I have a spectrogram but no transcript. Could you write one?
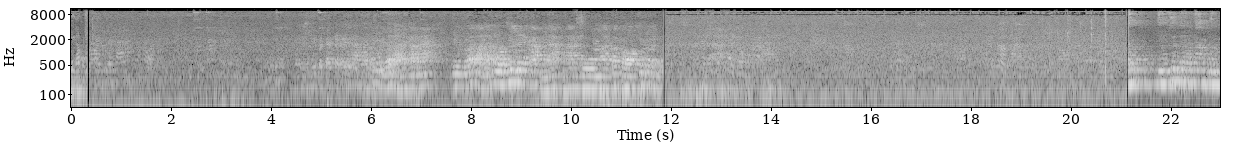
หนึ่งร้อยบาทนะครับนะหนึ่งร้อยบาทแล้วก็ลงชื่อด้วยนะครับนะพานภูพานประกอบขึ้นมาหนึ่งยืนขึ้นไม่ต้องนั่งคุณ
